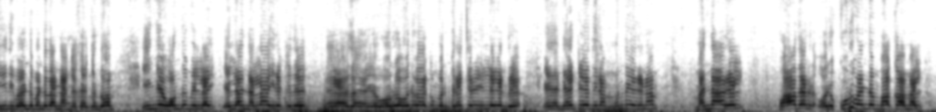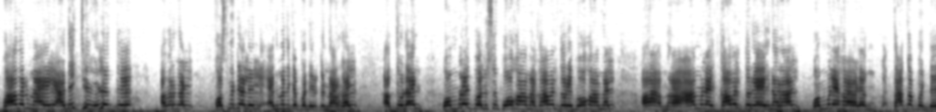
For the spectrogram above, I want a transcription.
நீதி வேண்டும் என்று தான் நாங்கள் கேட்கின்றோம். இங்கே ஒன்றுமில்லை. எல்லாம் நல்லா இருக்குது. ஒரு ஒருவருக்கும் ஒரு பிரச்சனை இல்லை என்று. நேற்றைய தினம் முந்தைய தினம் மன்னாரில் ஃபாதர் ஒரு குருவண்டும் பார்க்காமல் ஃபாதர் மேலே அடித்து இழுத்து அவர்கள் ஹாஸ்பிட்டலில் அனுமதிக்கப்பட்டிருக்கின்றார்கள். அத்துடன் பொம்பளை போலீஸ் போகாமல் காவல்துறை போகாமல் ஆம்பளை காவல்துறையினரால் பொம்பளைகளும் தாக்கப்பட்டு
